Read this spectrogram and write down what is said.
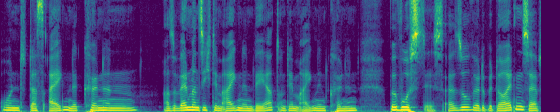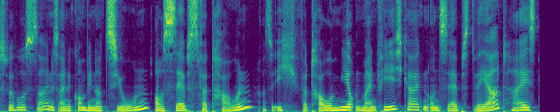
und das eigene Können also wenn man sich dem eigenen Wert und dem eigenen Können bewusst ist. Also würde bedeuten, Selbstbewusstsein ist eine Kombination aus Selbstvertrauen, also ich vertraue mir und meinen Fähigkeiten und Selbstwert heißt,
